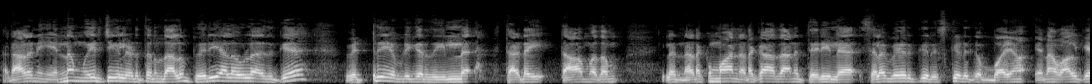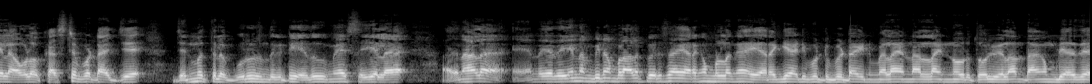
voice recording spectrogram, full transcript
அதனால நீங்க என்ன முயற்சிகள் எடுத்திருந்தாலும் பெரிய அளவுல அதுக்கு வெற்றி அப்படிங்கிறது இல்லை. தடை தாமதம் இல்லை நடக்குமா நடக்காதான்னு தெரியல. சில பேருக்கு ரிஸ்க் எடுக்க பயம். ஏன்னா வாழ்க்கையில் அவ்வளோ கஷ்டப்பட்டாச்சு. ஜென்மத்தில் குரு இருந்துக்கிட்டு எதுவுமே செய்யலை. அதனால எந்த எதையும் நம்பி நம்மளால பெருசாக இறங்க முடியலங்க. இறங்கி அடிபட்டு போயிட்டா இனிமேலாம் என்னாலாம் இன்னொரு தோல்வியெல்லாம் தாங்க முடியாது.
